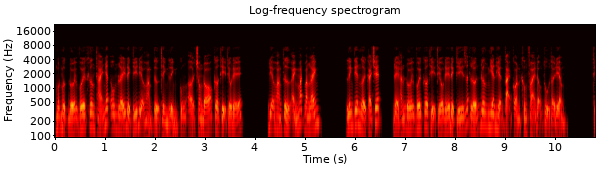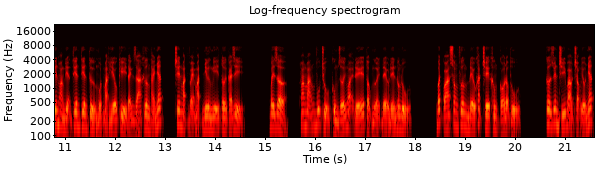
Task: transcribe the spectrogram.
Một mực đối với khương thái nhất ôm lấy địch lý địa hoàng tử thình lình cũng ở trong đó cơ thị thiếu đế. Địa hoàng tử ánh mắt băng lãnh. Linh tiên người cái chết, để hắn đối với cơ thị thiếu đế địch lý rất lớn, đương nhiên hiện tại còn không phải động thủ thời điểm. Thiên hoàng điện thiên tiên tử một mặt hiếu kỳ đánh giá khương thái nhất, trên mặt vẻ mặt như nghĩ tới cái gì. Bây giờ hoang mãng vũ trụ cùng giới ngoại đế tộc người đều đến đông đủ. Bất quá song phương đều khắc chế không có động thủ. Cơ duyên trí bảo trọng yếu nhất,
